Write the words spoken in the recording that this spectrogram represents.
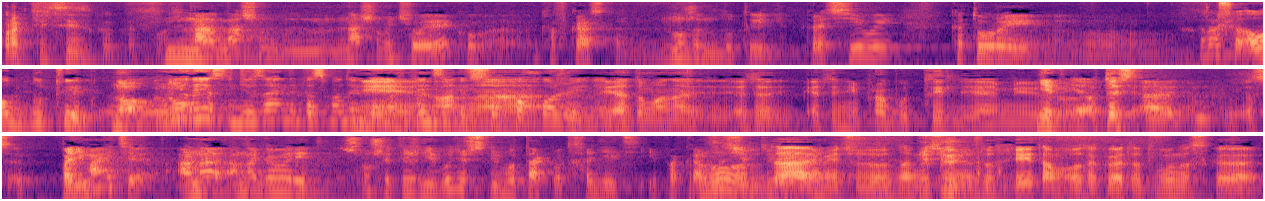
практицизм какой-то. На, нашему, нашему человеку э, кавказскому нужен бутыль красивый, который... Хорошо, а вот бутыль. Но- у но- них, если дизайны посмотреть, они, в принципе, все похожие, нет? Я думаю, она, это, это не про бутыль, я имею в Нет, виду. э, то есть, э, понимаете, она, она говорит, слушай, ты же не будешь с ним вот так вот ходить и показывать, Ну, зачем тебе да, это?» имеется в виду, на мне сегодня духи, там вот такой этот выноска,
